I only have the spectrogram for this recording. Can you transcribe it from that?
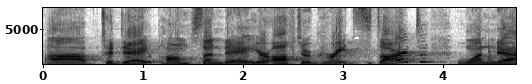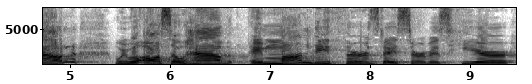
Uh, today, Palm Sunday, you're off to a great start. One down. We will also have a Maundy Thursday service here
